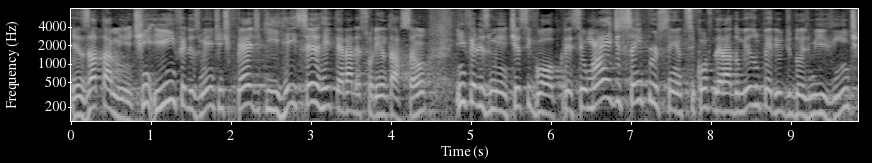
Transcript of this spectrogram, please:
Exatamente. E infelizmente a gente pede que seja reiterada essa orientação. Infelizmente, esse golpe cresceu mais de 100% se considerar do mesmo período de 2020.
